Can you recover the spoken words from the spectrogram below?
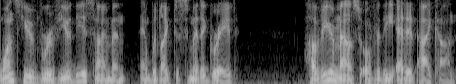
Once you've reviewed the assignment and would like to submit a grade, hover your mouse over the Edit icon.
